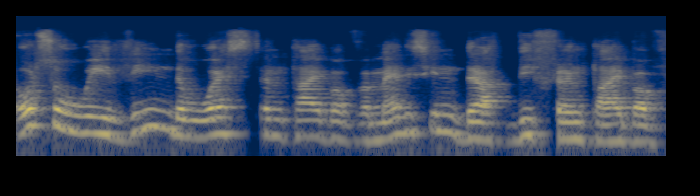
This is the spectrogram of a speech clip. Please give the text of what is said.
also within the western type of medicine there are different type of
